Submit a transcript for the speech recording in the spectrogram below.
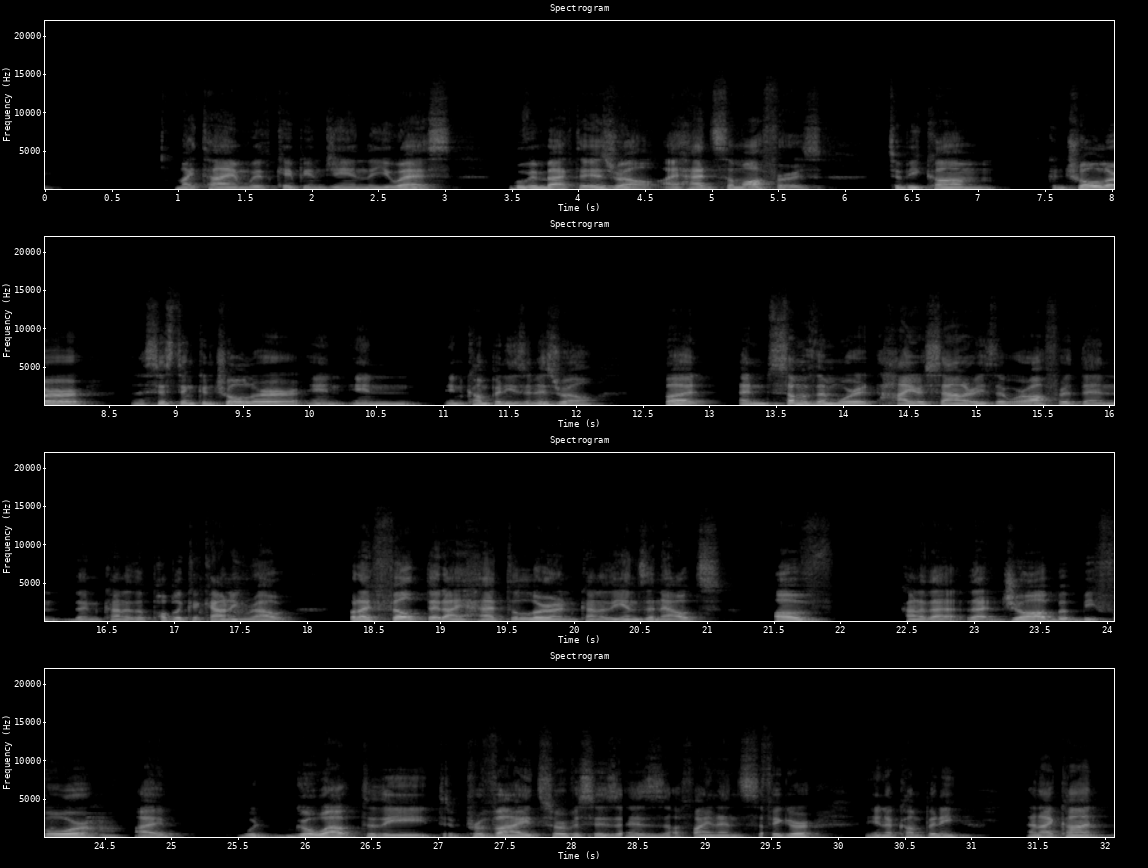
my time with KPMG in the US, moving back to Israel, I had some offers to become controller, an assistant controller in in in companies in Israel, but and some of them were at higher salaries that were offered than than kind of the public accounting route. But I felt that I had to learn kind of the ins and outs of kind of that that job before. I would go out to the to provide services as a finance figure in a company and i can't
